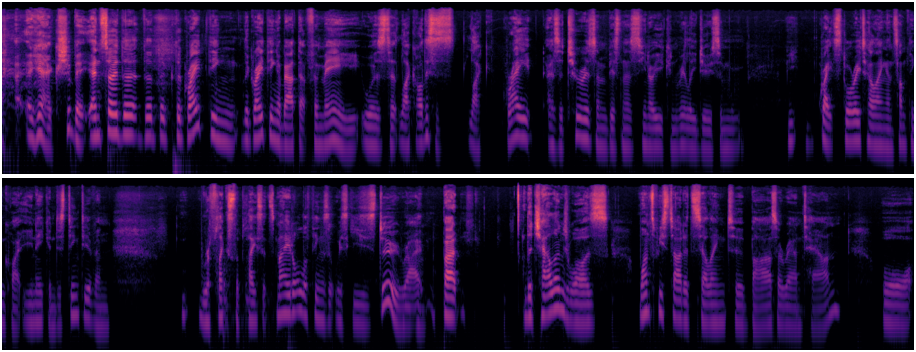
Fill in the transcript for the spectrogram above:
Uh, yeah, it should be. And so the, the the the great thing the great thing about that for me was that like oh this is like great as a tourism business. You know you can really do some great storytelling and something quite unique and distinctive and reflects the place it's made. All the things that whiskies do, right? But the challenge was once we started selling to bars around town or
